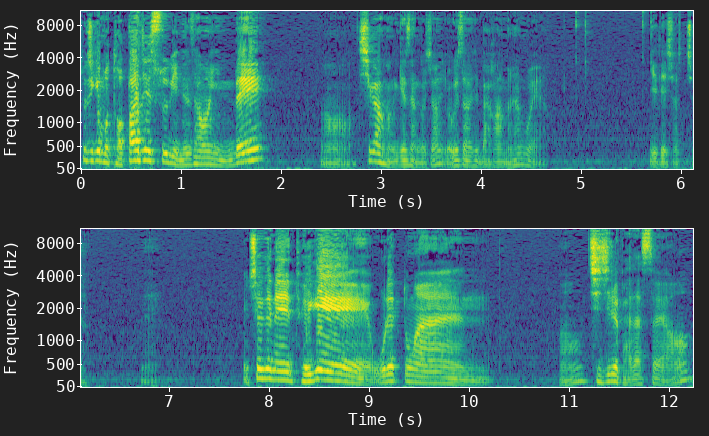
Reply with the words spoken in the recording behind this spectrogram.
솔직히 뭐 더 빠질 수도 있는 상황인데 어, 시간 관계상 그죠? 여기서 이제 마감을 한 거예요. 이해되셨죠? 네. 최근에 되게 오랫동안 어, 지지를 받았어요.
